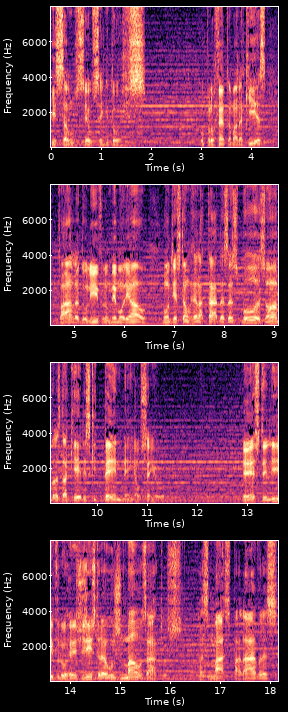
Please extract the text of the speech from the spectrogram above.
e são seus seguidores. O profeta Malaquias fala do livro memorial, onde estão relatadas as boas obras daqueles que temem ao Senhor. Este livro registra os maus atos, as más palavras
